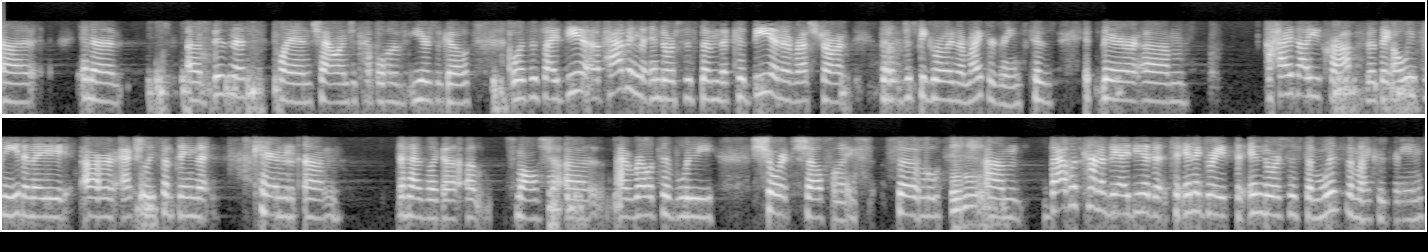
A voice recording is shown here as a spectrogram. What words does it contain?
uh, in a a business plan challenge a couple of years ago was this idea of having the indoor system that could be in a restaurant that would just be growing their microgreens because they're um, a high value crop that they always need and they are actually something that can um, that has like a, a small sh- uh, a relatively short shelf life. So mm-hmm. um, that was kind of the idea to, to integrate the indoor system with the microgreens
